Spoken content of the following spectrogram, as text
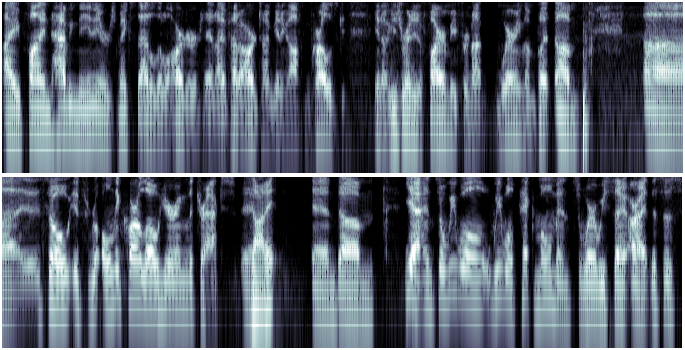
I find having the in ears makes that a little harder, and I've had a hard time getting off. And Carlos, you know, he's ready to fire me for not wearing them. But um, uh, so it's only Carlo hearing the tracks. And, Got it. And um, yeah, and so we will we will pick moments where we say, all right, this is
